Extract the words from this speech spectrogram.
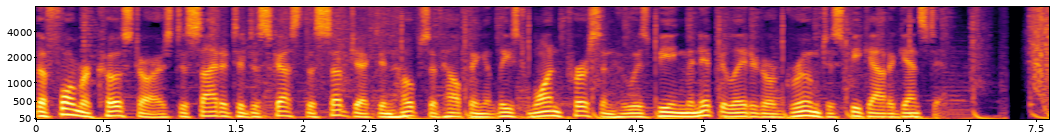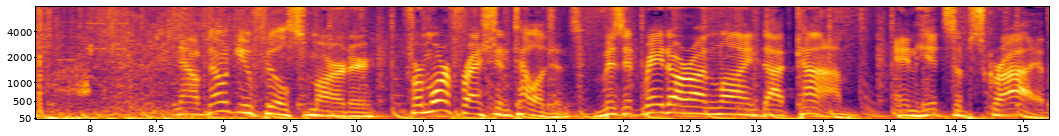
The former co stars decided to discuss the subject in hopes of helping at least one person who is being manipulated or groomed to speak out against it. Now, don't you feel smarter? For more fresh intelligence, visit radaronline.com and hit subscribe.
